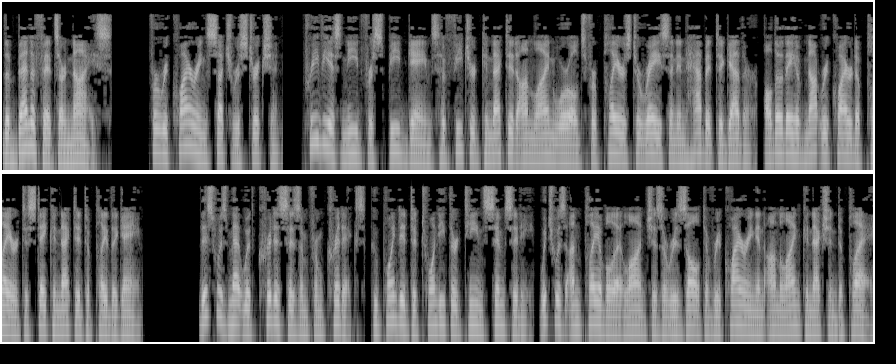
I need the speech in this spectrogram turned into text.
"...the benefits are nice," for requiring such restriction. Previous Need for Speed games have featured connected online worlds for players to race and inhabit together, although they have not required a player to stay connected to play the game. This was met with criticism from critics, who pointed to 2013's SimCity, which was unplayable at launch as a result of requiring an online connection to play.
